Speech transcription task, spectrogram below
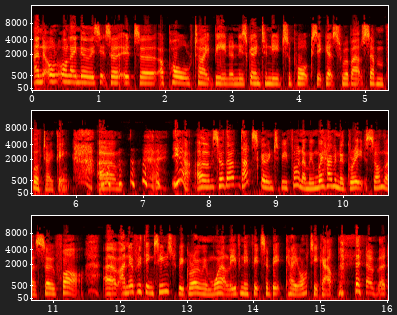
and all, all I know is it's a it's a, a pole type bean and is going to need support because it gets to about seven foot, I think. Um, yeah, um, so that that's going to be fun. I mean, we're having a great summer so far, uh, and everything seems to be growing well, even if it's a bit chaotic out there. but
